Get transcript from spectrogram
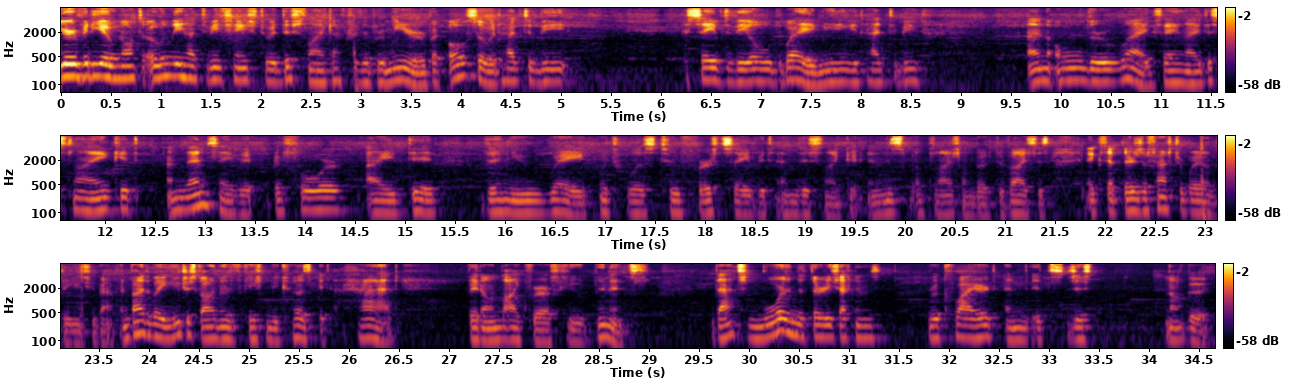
Your video not only had to be changed to a dislike after the premiere, but also it had to be saved the old way, meaning it had to be an older way, saying I dislike it and then save it before I did the new way, which was to first save it and dislike it, and this applies on both devices, except there's a faster way on the YouTube app. And by the way, you just got a notification because it had been on like for a few minutes. That's more than the 30 seconds required, and it's just not good.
